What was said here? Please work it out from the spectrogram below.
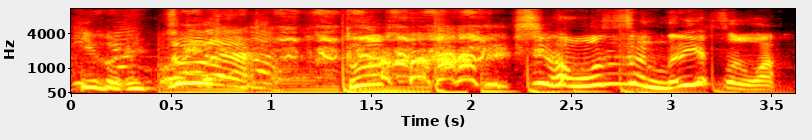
有人。肉呢？哇，幸好我忍了一手啊。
